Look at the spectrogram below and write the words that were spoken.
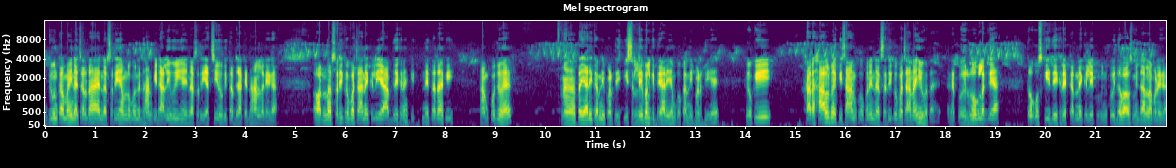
जून का महीना चल रहा है नर्सरी हम लोगों ने धान की डाली हुई है नर्सरी अच्छी होगी तब जाके धान लगेगा। और नर्सरी को बचाने के लिए आप देख रहे हैं कितने तरह की हमको जो है तैयारी करनी पड़ती है किस लेवल की तैयारी हमको करनी पड़ती है क्योंकि हर हाल में किसान को अपनी नर्सरी को बचाना ही होता है। अगर कोई रोग लग गया तो उसकी देख रेख करने के लिए कोई कोई दवा उसमें डालना पड़ेगा।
